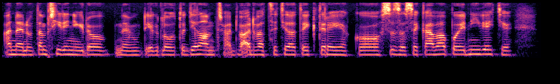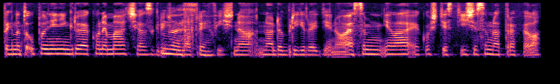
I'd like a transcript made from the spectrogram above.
a najednou tam přijde někdo, nevím, jak dlouho to dělám, třeba 22 letý, který jako se zasekává po jedné větě. Tak na to úplně nikdo jako nemá čas, když No natrefíš na, na dobrý lidi. No já jsem měla jako štěstí, že jsem natrefila.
